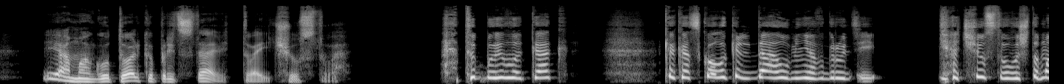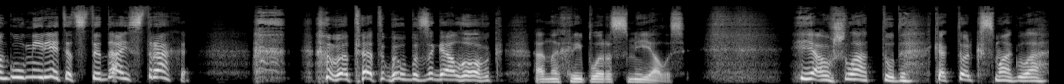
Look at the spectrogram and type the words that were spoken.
— «я могу только представить твои чувства». «Это было как... как осколок льда у меня в груди. Я чувствовала, что могу умереть от стыда и страха. Вот это был бы заголовок!» Она хрипло рассмеялась. «Я ушла оттуда, как только смогла.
